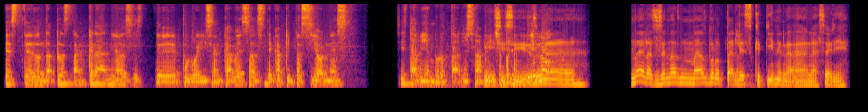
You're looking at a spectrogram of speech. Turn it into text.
Este, donde aplastan cráneos, este, pulverizan cabezas, decapitaciones Sí, está bien brutal esa Sí, sí, sí. Es una, una de las escenas más brutales que tiene la, la serie.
